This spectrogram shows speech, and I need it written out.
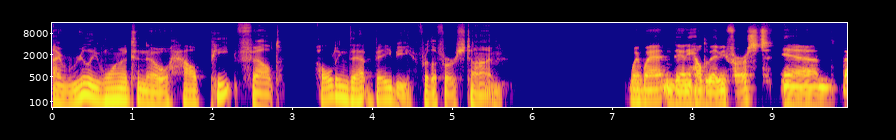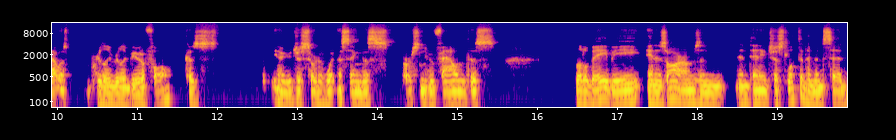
I really wanted to know how Pete felt holding that baby for the first time we went and Danny held the baby first, and that was really, really beautiful because you know you're just sort of witnessing this person who found this little baby in his arms, and and Danny just looked at him and said,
